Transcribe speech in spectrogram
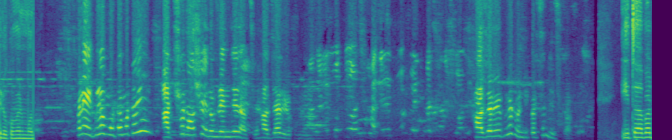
এরকমের মধ্যে। মানে এগুলো মোটামুটি আটশো নশো এরকম রেঞ্জের আছে হাজার এরকম। হাজারেরগুলো টোয়েন্টি গুলো 20% discount পার্সেন্ট ডিসকাউন্ট এটা আবার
